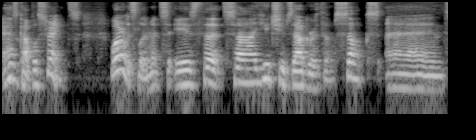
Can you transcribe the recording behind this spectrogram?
It has a couple of strengths. One of its limits is that uh, YouTube's algorithm sucks and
